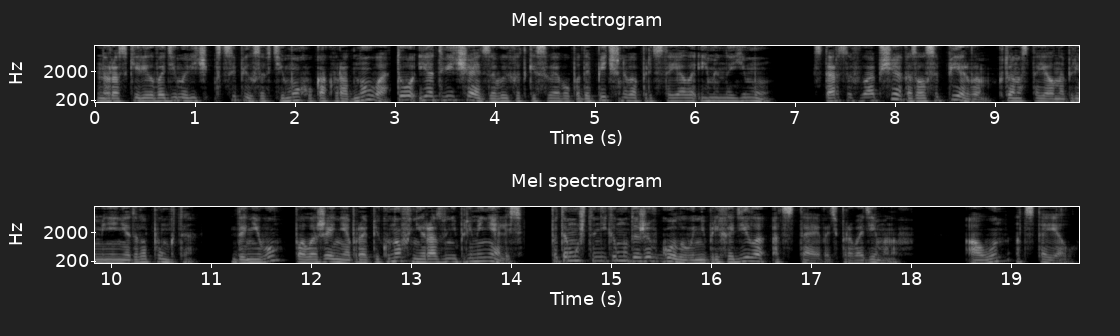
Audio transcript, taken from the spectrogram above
Но раз Кирилл Вадимович вцепился в Тимоху как в родного, то и отвечать за выходки своего подопечного предстояло именно ему. Старцев вообще оказался первым, кто настоял на применении этого пункта. До него положения про опекунов ни разу не применялись, потому что никому даже в голову не приходило отстаивать права демонов. А он отстоял.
